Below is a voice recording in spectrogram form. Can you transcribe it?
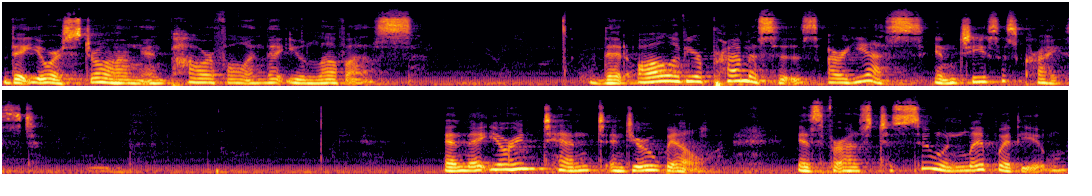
that you are strong and powerful, and that you love us. That all of your promises are yes in Jesus Christ. And that your intent and your will is for us to soon live with you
